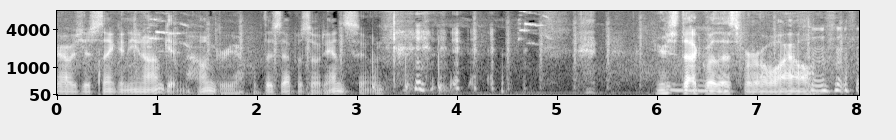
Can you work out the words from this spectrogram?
Here I was just thinking, you know, I'm getting hungry. I hope this episode ends soon. You're stuck with us for a while.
